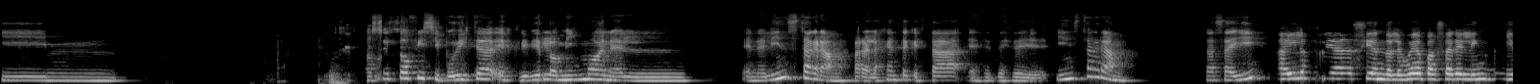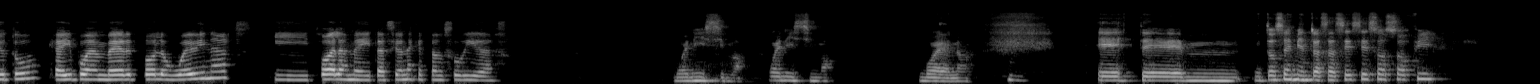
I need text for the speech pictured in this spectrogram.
Y mm, no sé, Sofi, si pudiste escribir lo mismo en el, en el Instagram, para la gente que está eh, desde Instagram. ¿Estás ahí? Ahí lo estoy haciendo. Les voy a pasar el link de YouTube, que ahí pueden ver todos los webinars y todas las meditaciones que están subidas. Buenísimo, buenísimo. Bueno. Este, mm, entonces, mientras haces eso, Sofi,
